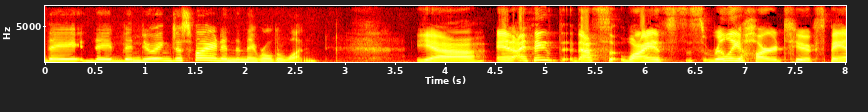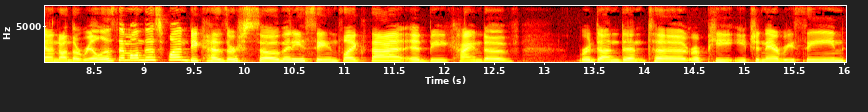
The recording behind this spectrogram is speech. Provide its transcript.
They they'd been doing just fine and then they rolled a one. Yeah, and I think that's why it's really hard to expand on the realism on this one because there's so many scenes like that. It'd be kind of redundant to repeat each and every scene.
